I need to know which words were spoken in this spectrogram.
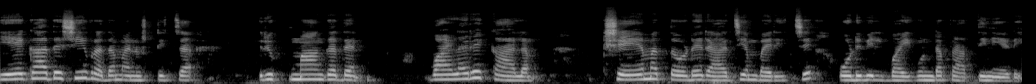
ഏകാദശി വ്രതം അനുഷ്ഠിച്ച രുക്മാംഗദൻ വളരെ കാലം ക്ഷേമത്തോടെ രാജ്യം ഭരിച്ച് ഒടുവിൽ വൈകുണ്ഠപ്രാപ്തി നേടി.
